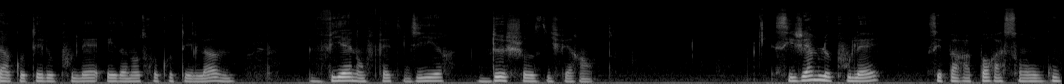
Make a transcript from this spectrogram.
d'un côté le poulet et d'un autre côté l'homme, viennent en fait dire deux choses différentes. Si j'aime le poulet, c'est par rapport à son goût.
